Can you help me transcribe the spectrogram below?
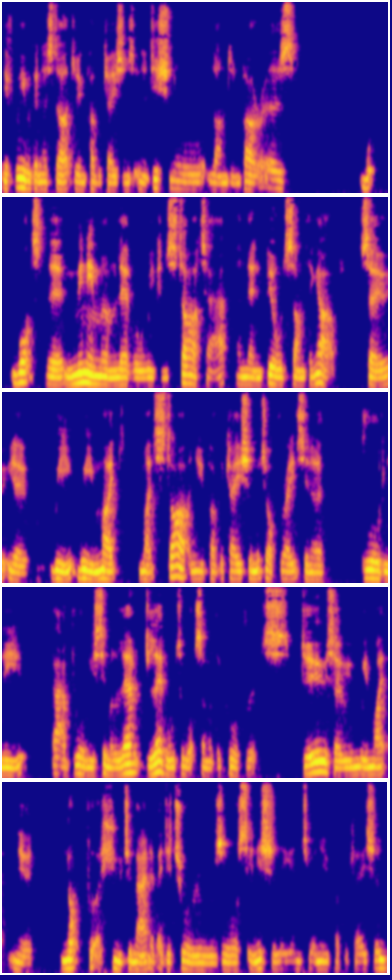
if we were going to start doing publications in additional London boroughs, what's the minimum level we can start at and then build something up? So, you know, we we might might start a new publication which operates in a broadly at a broadly similar le- level to what some of the corporates do. So we, we might you know, not put a huge amount of editorial resource initially into a new publication,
